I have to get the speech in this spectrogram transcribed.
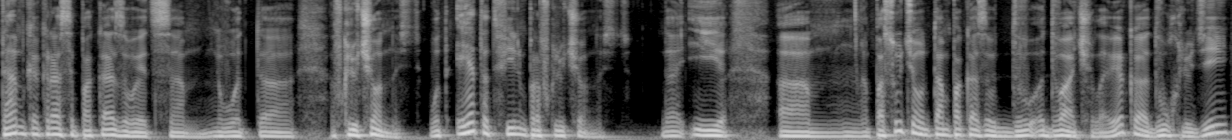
там как раз и показывается вот э, включенность. Вот этот фильм про включенность. Да, и э, по сути он там показывает дв- два человека, двух людей.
